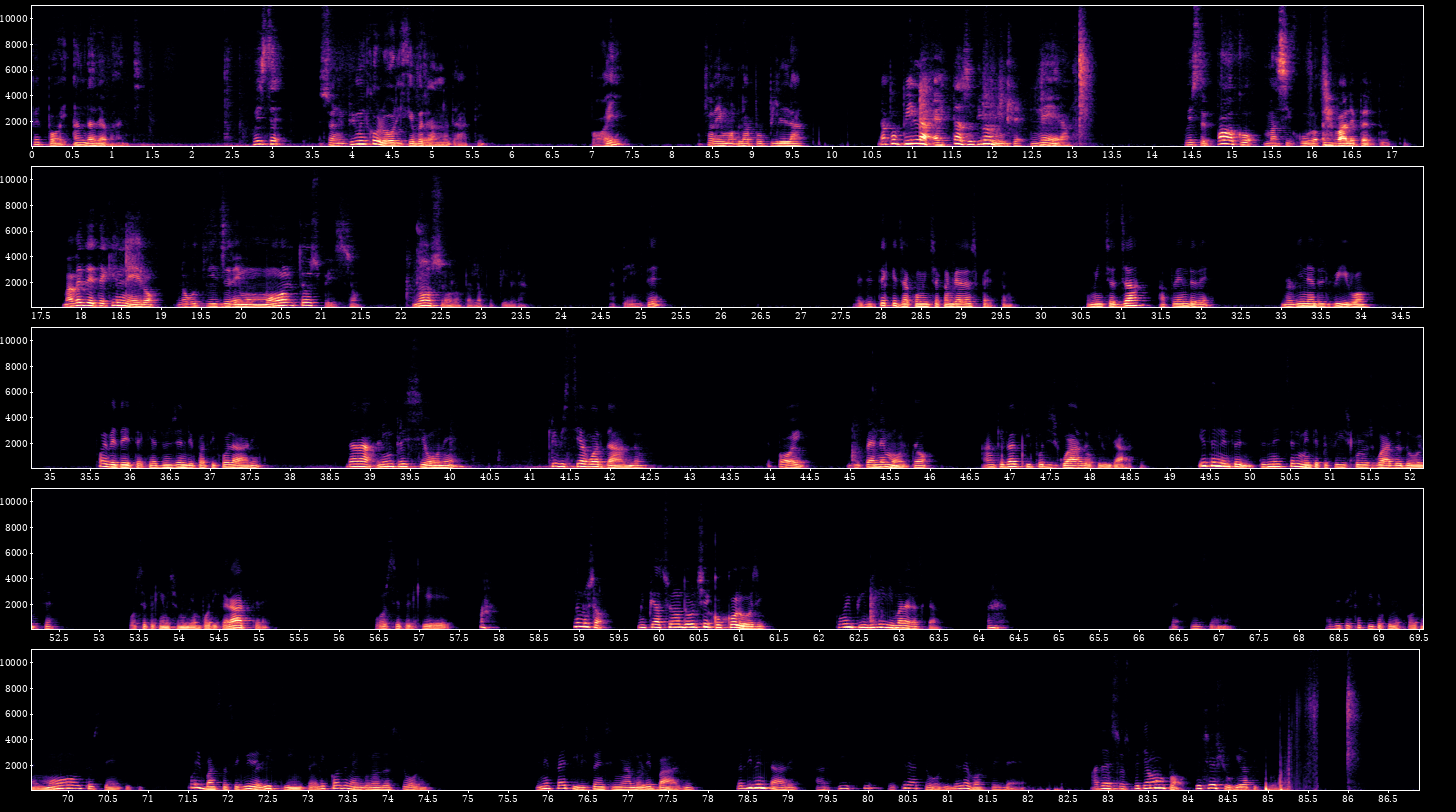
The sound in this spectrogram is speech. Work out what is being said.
per poi andare avanti. Questi sono i primi colori che verranno dati. Poi faremo la pupilla. La pupilla è tassativamente nera. Questo è poco ma sicuro e vale per tutti. Ma vedete che il nero lo utilizzeremo molto spesso, non solo per la pupilla. Attente. Vedete che già comincia a cambiare aspetto. Comincia già a prendere la linea del vivo. Poi vedete che aggiungendo i particolari darà l'impressione che vi stia guardando e poi dipende molto anche dal tipo di sguardo che gli date. Io tendenzialmente preferisco lo sguardo dolce, forse perché mi somiglia un po' di carattere, forse perché... Ah, non lo so, mi piacciono dolci e coccolosi come i pinguini di Madagascar. Beh, insomma, avete capito che la cosa è molto semplice. Poi basta seguire l'istinto e le cose vengono da sole. In effetti vi sto insegnando le basi per diventare artisti e creatori delle vostre idee. Adesso aspettiamo un po' che si asciughi la pittura.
